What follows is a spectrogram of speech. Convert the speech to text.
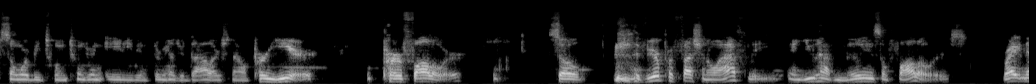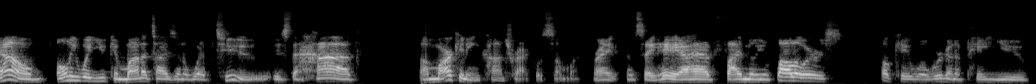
somewhere between two hundred and eighty and three hundred dollars now per year per follower. So if you're a professional athlete and you have millions of followers, right now, only way you can monetize in a web two is to have a marketing contract with someone, right? And say, hey, I have five million followers. Okay, well, we're gonna pay you,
